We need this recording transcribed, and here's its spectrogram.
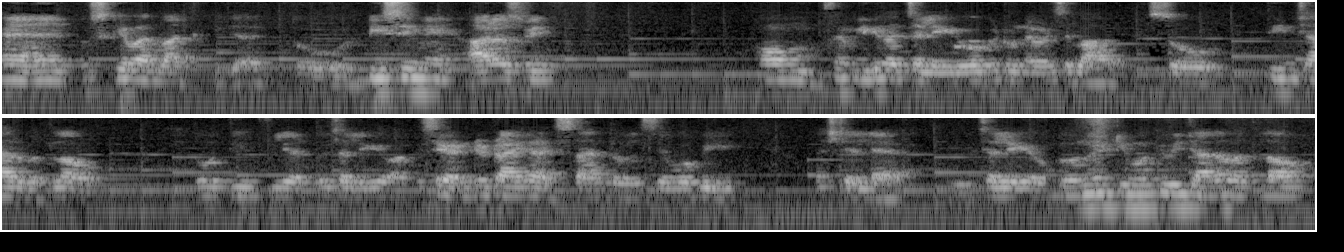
एंड उसके बाद बात की जाए तो डीसी में आर अश्विन होम फैमिली के साथ चले गए, वो भी टूर्नामेंट से बाहर। सो तीन चार बदलाव दो तीन प्लेयर तो चले गए वापस सेकेंडरी ट्राई है राजस्थान तो से, वो भी ऑस्ट्रेलिया चले गए। दोनों ही टीमों के भी ज़्यादा बदलाव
